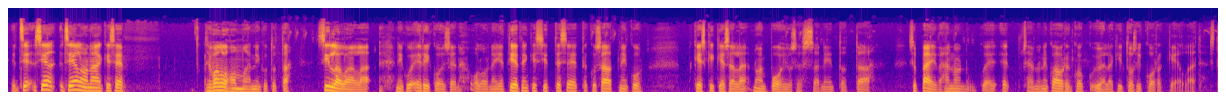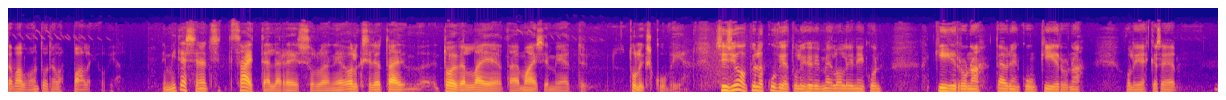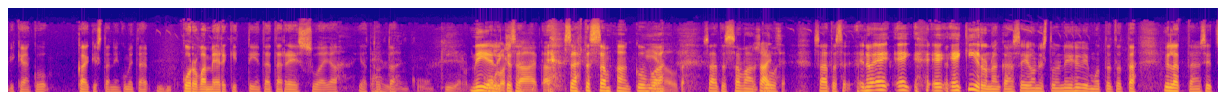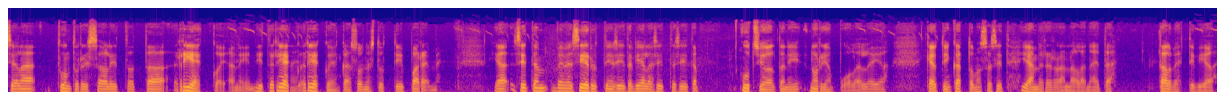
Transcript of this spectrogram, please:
Et se, siellä, siellä on ainakin se, se valohomma on niin kuin tota, sillä lailla niin kuin erikoisen oloinen. Ja tietenkin sitten se, että kun sä oot niin kuin keskikesällä noin pohjoisessa, niin tota, se päivähän on, e, e, sehän on niin kuin aurinko yölläkin tosi korkealla. Että sitä valoa on todella paljon vielä. Niin miten sä nyt sitten sait tällä reissulla? Niin oliko siellä jotain toivelajeja tai maisemia, että tuliko kuvia? Siis joo, kyllä kuvia tuli hyvin. Meillä oli niin kuin kiiruna, täydenkuun kiiruna, oli ehkä se ikään kuin kaikista, niin kuin mitä korvamerkittiin tätä reissua. Ja, ja tuota, niin, eli sä, aika saataisiin samaan kuvaan. Saataisiin samaan no, kuvaan. Saatais, no ei, ei, ei, ei Kiirunan kanssa ei onnistunut niin hyvin, mutta tota, yllättäen sitten siellä tunturissa oli tota, riekkoja, niin niiden riekko, riekkojen kanssa onnistuttiin paremmin. Ja sitten me siirryttiin siitä vielä sitten siitä Utsjoelta niin Norjan puolelle ja käytiin katsomassa sitten Jäämeren rannalla näitä talvehtivia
